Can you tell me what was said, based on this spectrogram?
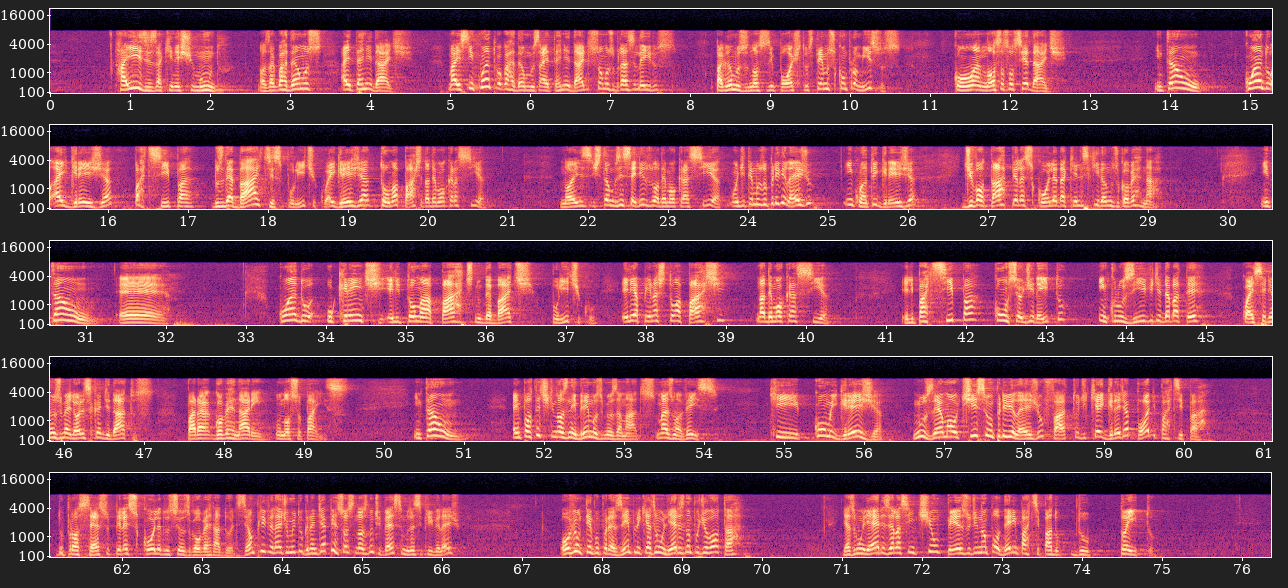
raízes aqui neste mundo. Nós aguardamos a eternidade. Mas enquanto aguardamos a eternidade, somos brasileiros, pagamos os nossos impostos, temos compromissos com a nossa sociedade. Então, quando a igreja participa dos debates políticos, a igreja toma parte da democracia. Nós estamos inseridos numa democracia onde temos o privilégio, enquanto igreja, de votar pela escolha daqueles que irão nos governar. Então, é, quando o crente ele toma parte no debate político, ele apenas toma parte na democracia. Ele participa com o seu direito, inclusive, de debater quais seriam os melhores candidatos para governarem o nosso país. Então, é importante que nós lembremos, meus amados, mais uma vez, que, como igreja, nos é um altíssimo privilégio o fato de que a igreja pode participar do processo pela escolha dos seus governadores. É um privilégio muito grande. Já pensou se nós não tivéssemos esse privilégio? Houve um tempo, por exemplo, em que as mulheres não podiam votar. E as mulheres elas sentiam o peso de não poderem participar do, do pleito.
